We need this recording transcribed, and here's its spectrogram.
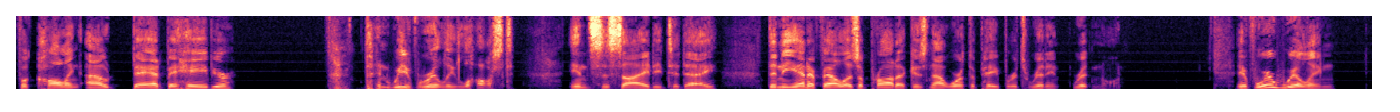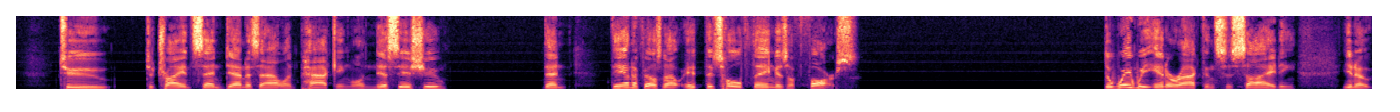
for calling out bad behavior, then we've really lost in society today. Then the NFL as a product is not worth the paper it's written, written on. If we're willing to to try and send Dennis Allen packing on this issue, then the NFL's now, it, this whole thing is a farce. The way we interact in society, you know,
